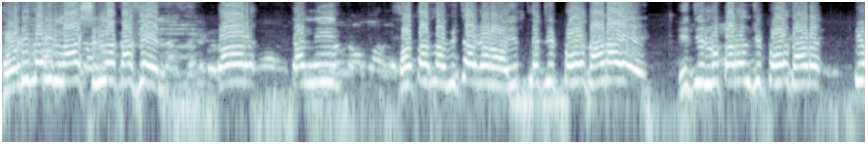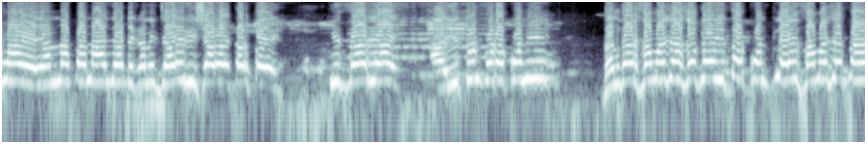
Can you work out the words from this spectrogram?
थोडी जरी लाश शिल्लक असेल तर त्यांनी स्वतःचा विचार करावा. इथले जी टोळ धाड आहे ही जी लुटारूंची टोळ धाड टीम आहे यांना पण आज या ठिकाणी जाहीर इशारा करतोय की जर या इथून पुढे कोणी धनगर समाज असो किंवा इतर कोणत्याही समाजाचा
